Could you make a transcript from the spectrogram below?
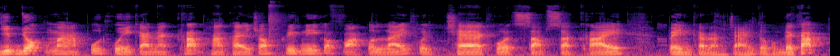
หยิบยกมาพูดคุยกันนะครับ หากใครชอบคลิปนี้ก็ฝากกดไลค์กดแชร์กด Subscribe เป็นกำลังใจให้ตัวผมด้วยครับ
